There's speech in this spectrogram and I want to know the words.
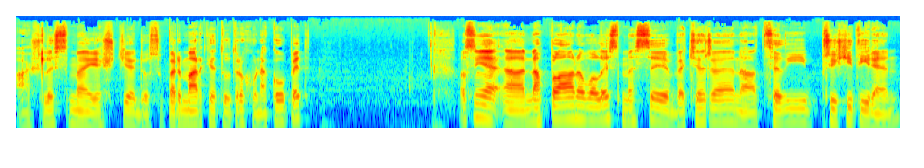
a, šli jsme ještě do supermarketu trochu nakoupit. Vlastně naplánovali jsme si večeře na celý příští týden.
